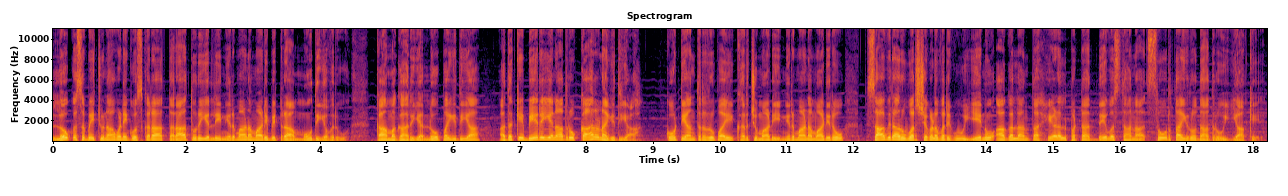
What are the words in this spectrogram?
ಲೋಕಸಭೆ ಚುನಾವಣೆಗೋಸ್ಕರ ತರಾತುರಿಯಲ್ಲಿ ನಿರ್ಮಾಣ ಮಾಡಿಬಿಟ್ರ ಮೋದಿಯವರು. ಕಾಮಗಾರಿಯ ಲೋಪ ಇದೆಯಾ? ಅದಕ್ಕೆ ಬೇರೆ ಏನಾದರೂ ಕಾರಣ ಇದೆಯಾ? ಕೋಟ್ಯಾಂತರ ರೂಪಾಯಿ ಖರ್ಚು ಮಾಡಿ ನಿರ್ಮಾಣ ಮಾಡಿರೋ ಸಾವಿರಾರು ವರ್ಷಗಳವರೆಗೂ ಏನೂ ಆಗಲ್ಲ ಅಂತ ಹೇಳಲ್ಪಟ್ಟ ದೇವಸ್ಥಾನ ಸೋರ್ತಾ ಇರೋದಾದರೂ ಯಾಕೆ?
